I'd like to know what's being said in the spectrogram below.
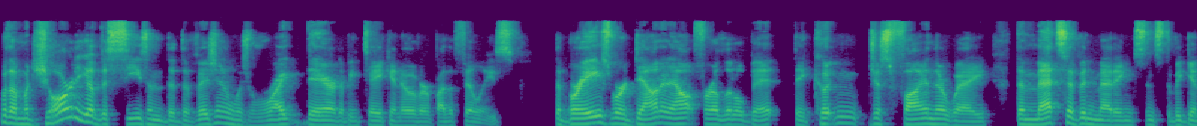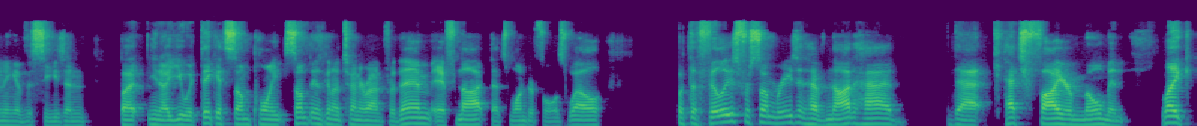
for the majority of the season the division was right there to be taken over by the phillies. The braves were down and out for a little bit. They couldn't just find their way. The mets have been metting since the beginning of the season but you know, you would think at some point something's going to turn around for them. If not, that's wonderful as well. But the Phillies, for some reason, have not had that catch fire moment. Like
